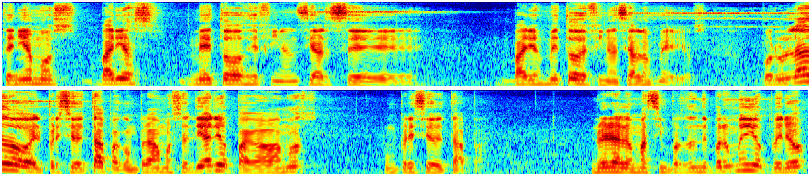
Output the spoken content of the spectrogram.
teníamos varios métodos de financiarse, varios métodos de financiar los medios. Por un lado, el precio de tapa. Comprábamos el diario, pagábamos un precio de tapa. No era lo más importante para un medio, pero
